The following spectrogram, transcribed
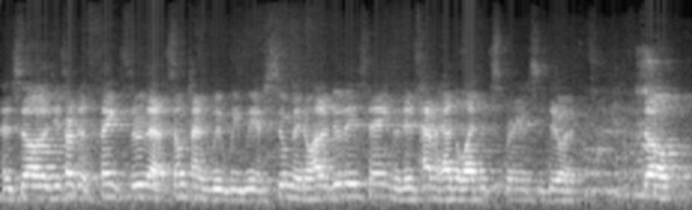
And so as you start to think through that, sometimes we, we, we assume they know how to do these things and they just haven't had the life experience to do it. So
